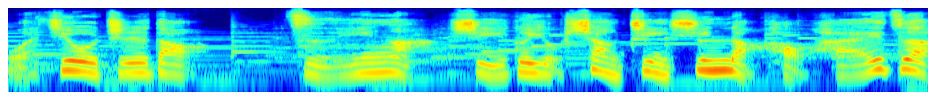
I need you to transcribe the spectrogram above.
我就知道，子英啊是一个有上进心的好孩子。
